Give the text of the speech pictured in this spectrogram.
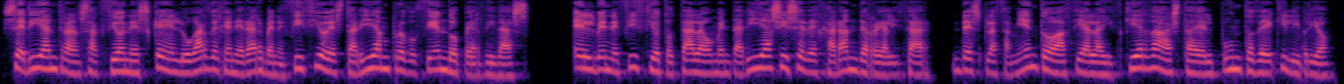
serían transacciones que en lugar de generar beneficio estarían produciendo pérdidas. El beneficio total aumentaría si se dejarán de realizar, desplazamiento hacia la izquierda hasta el punto de equilibrio.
